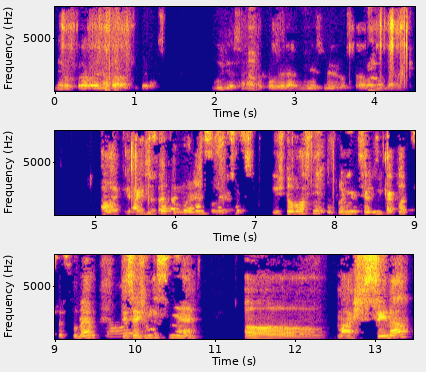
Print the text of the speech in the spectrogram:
Nerozprávaj na dálku teraz. Ľudia sa na to pozerajú, nesmieš rozprávať na dálky. Ale a když to, takhle vlastně, když to vlastně úplně celý takhle přesunem, ty seš vlastně, uh, máš syna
